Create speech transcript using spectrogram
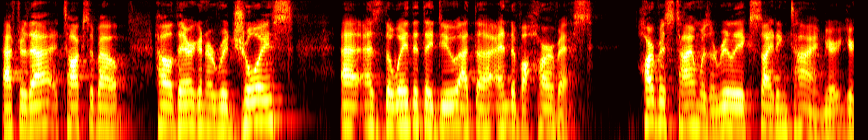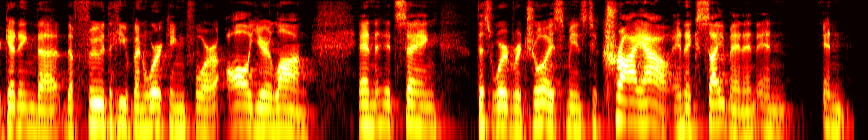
After that, it talks about how they're going to rejoice as the way that they do at the end of a harvest. Harvest time was a really exciting time. You're, you're getting the, the food that you've been working for all year long. And it's saying this word rejoice means to cry out in excitement and, and, and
